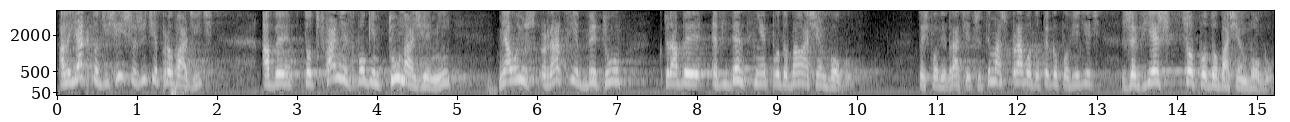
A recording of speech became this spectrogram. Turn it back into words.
Ale jak to dzisiejsze życie prowadzić, aby to trwanie z Bogiem tu na ziemi miało już rację bytu, która by ewidentnie podobała się Bogu? Ktoś powie, bracie, czy ty masz prawo do tego powiedzieć, że wiesz, co podoba się Bogu?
